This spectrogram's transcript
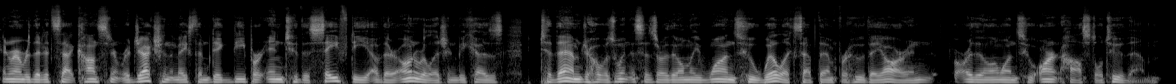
And remember that it's that constant rejection that makes them dig deeper into the safety of their own religion because to them, Jehovah's Witnesses are the only ones who will accept them for who they are and are the only ones who aren't hostile to them.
